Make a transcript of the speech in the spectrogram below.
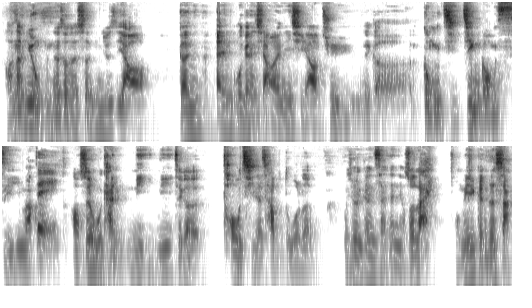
好，那因为我们那时候的设定就是要跟 N，我跟小 N 一起要去那个攻击进攻 C 嘛，对，好，所以我看你你这个头起的差不多了，我就会跟珊珊讲说，来，我们也跟着上，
